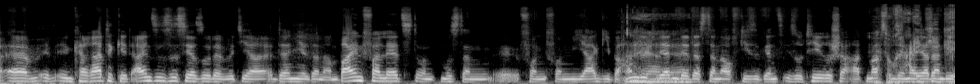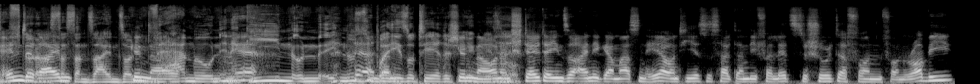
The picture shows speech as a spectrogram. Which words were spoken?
da. ähm, im, in Karate Kid 1 ist es ja so, da wird ja Daniel dann am Bein verletzt und muss dann äh, von, von Miyagi behandelt Ja, werden, ja. der das dann auf diese ganz esoterische Art macht, So indem er ja dann die Hände oder was das dann sein soll. Genau. Mit Wärme und Energien und nur super dann- esoterisch. Genau, und dann so. stellt er ihn so einigermaßen her und hier ist es halt dann die verletzte Schulter von, von Robbie,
